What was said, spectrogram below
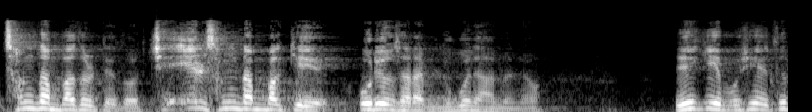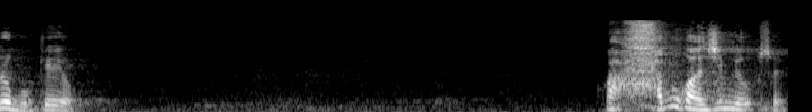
상담 받을 때도 제일 상담받기 어려운 사람이 누구냐면요. 얘기해 보세요. 들어볼게요. 아무 관심이 없어요.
